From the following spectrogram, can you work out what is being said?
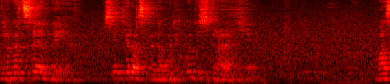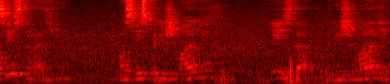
Драгоценные, всякий раз, когда приходят страхи, у вас есть страхи? У вас есть переживания? Есть, да? Переживания.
